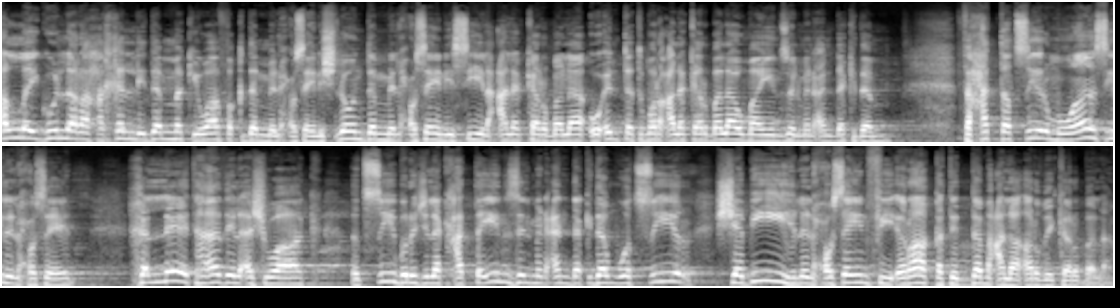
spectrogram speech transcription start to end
الله يقول له راح أخلي دمك يوافق دم الحسين. شلون دم الحسين يسيل على كربلاء وأنت تمر على كربلاء وما ينزل من عندك دم؟ فحتى تصير مواسي للحسين. خليت هذه الأشواك تصيب رجلك حتى ينزل من عندك دم وتصير شبيه للحسين في إراقة الدم على أرض كربلاء.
